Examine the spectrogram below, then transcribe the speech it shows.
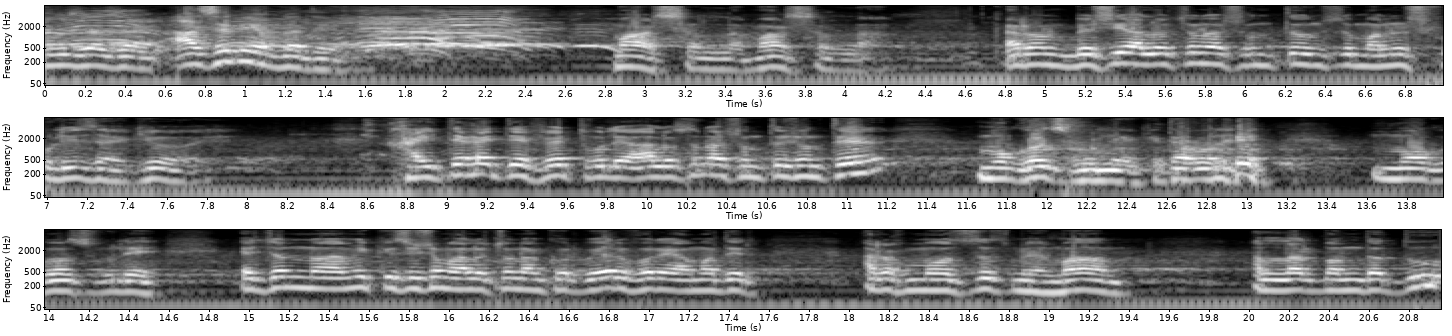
বোঝা যায়। আসেনি আপনাদের? মার্শাল্লাহ মার্শাল্লাহ কারণ বেশি আলোচনা শুনতে শুনতে মানুষ ফুলি যায়, কি হয়? খাইতে খাইতে পেট ফুলে, আলোচনা শুনতে শুনতে মগজ ফুলে কেটা বলে? মগজ ফুলে। এজন্য আমি কিছু সময় আলোচনা করব। এরপরে আমাদের আরও মজ্জুজ মেহমান, আল্লাহর বান্দা দূর,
